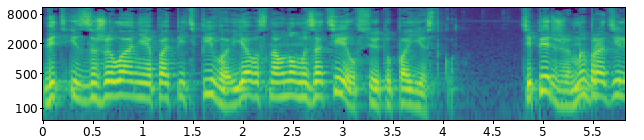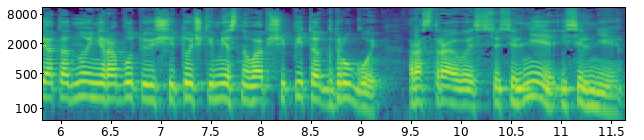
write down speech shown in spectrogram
Ведь из-за желания попить пиво я в основном и затеял всю эту поездку. Теперь же мы бродили от одной неработающей точки местного общепита к другой, расстраиваясь все сильнее и сильнее.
